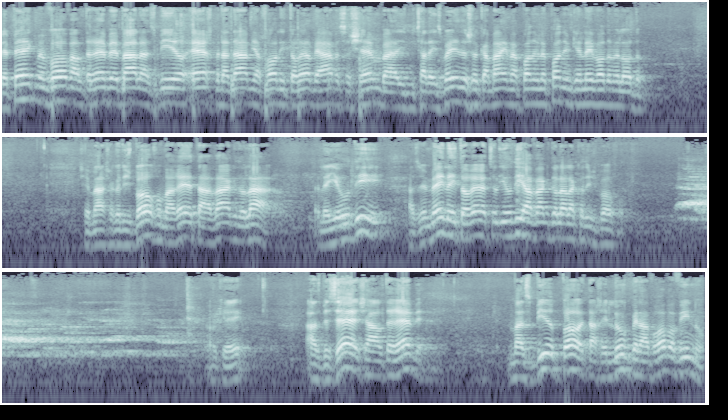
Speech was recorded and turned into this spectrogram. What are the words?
בפרק מ"ו אלתר רבי בא להסביר איך בן אדם יכול להתעורר באהבת השם מצד ההסברים של כמיים הפונים לפונים כן לב אודם אל אודם. שמה שהקדוש ברוך הוא מראה את האהבה הגדולה ליהודי, אז ממילא התעורר אצל יהודי אהבה גדולה לקדוש ברוך הוא. אוקיי? אז בזה שאלתר רבי מסביר פה את החילוק בין אברהם אבינו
